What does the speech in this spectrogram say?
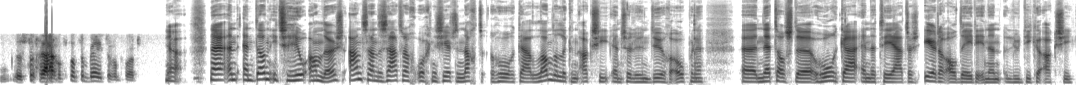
dat is de vraag of dat er beter op wordt. Ja, nou en, en dan iets heel anders. Aanstaande zaterdag organiseert de Nachthoreca landelijk een actie en zullen hun deuren openen. Uh, net als de horeca en de theaters eerder al deden in een ludieke actie.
